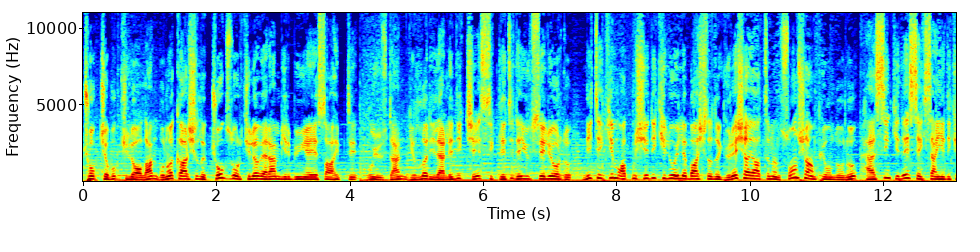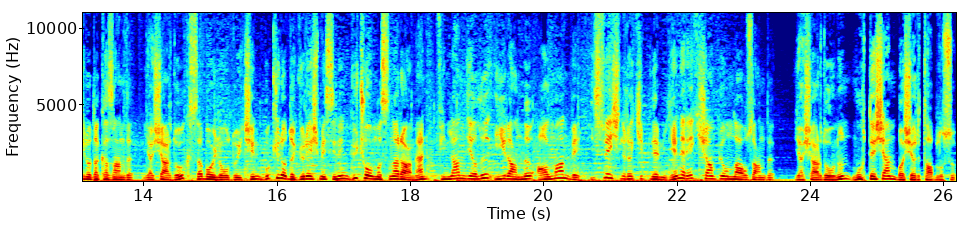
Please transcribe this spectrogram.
Çok çabuk kilo alan buna karşılık çok zor kilo veren bir bünyeye sahipti. Bu yüzden yıllar ilerledikçe sikleti de yükseliyordu. Nitekim 67 kilo ile başladığı güreş hayatının son şampiyonluğunu Helsinki'de 87 kiloda kazandı. Yaşar Doğu kısa boylu olduğu için bu kiloda güreşmesinin güç olmasına rağmen Finlandiyalı, İranlı, Alman ve İsveçli rakiplerini yenerek şampiyonluğa uzandı. Yaşar Doğu'nun muhteşem başarı tablosu.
